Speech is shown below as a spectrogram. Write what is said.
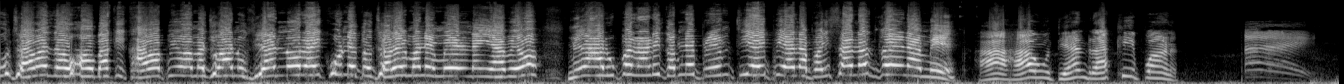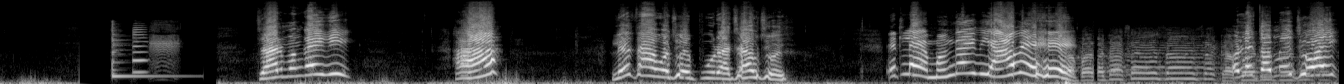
હું જવા દઉં હા બાકી ખાવા પીવામાં જો આનું ધ્યાન ન રાખ્યું ને તો જરાય મને મેળ નહીં આવે હો. મેં આ રૂપારાણી તમને પ્રેમથી આપી આના પૈસા નથી ગયણા મેં. હા હા હું ધ્યાન રાખી પણ જાર મંગાવી હા? લેતા આવો જોઈ પૂરા, જાવ જોઈ. એટલે મંગાવી આવે હે. એટલે તમે જોઈ,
